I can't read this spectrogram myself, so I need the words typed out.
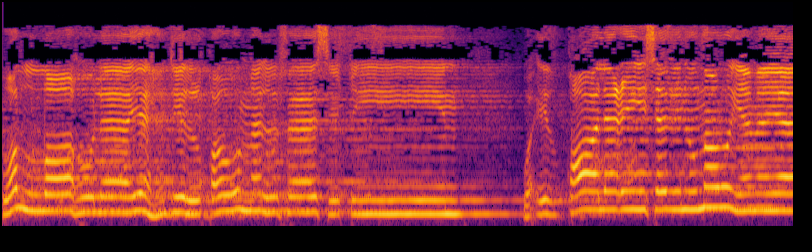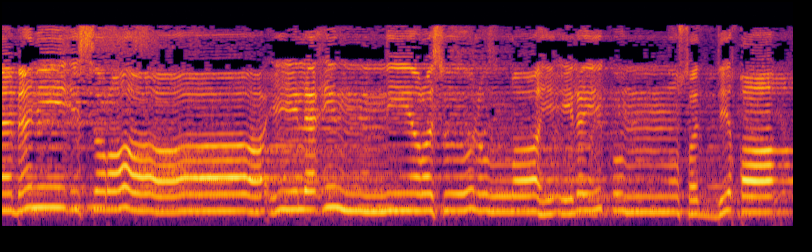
والله لا يهدي القوم الفاسقين. وإذ قال عيسى ابن مريم يا بني إسرائيل إني رسول الله إليكم مصدقا.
